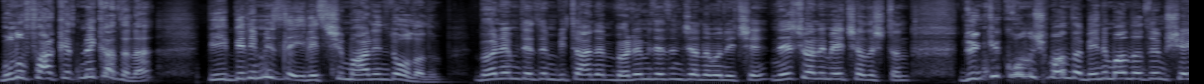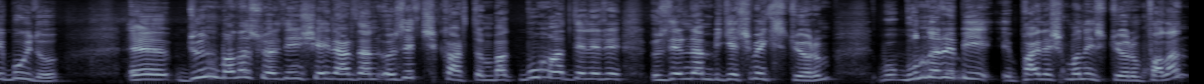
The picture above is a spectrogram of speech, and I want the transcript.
Bunu fark etmek adına birbirimizle iletişim halinde olalım. Böyle mi dedim bir tanem, böyle mi dedin canımın içi? Ne söylemeye çalıştın? Dünkü konuşmanda benim anladığım şey buydu. Ee, dün bana söylediğin şeylerden özet çıkarttım. Bak bu maddeleri üzerinden bir geçmek istiyorum. Bu, bunları bir paylaşmanı istiyorum falan.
